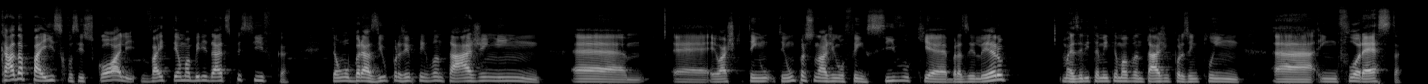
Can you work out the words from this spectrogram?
cada país que você escolhe vai ter uma habilidade específica. Então o Brasil, por exemplo, tem vantagem em. É, é, eu acho que tem, tem um personagem ofensivo que é brasileiro, mas ele também tem uma vantagem, por exemplo, em, uh, em floresta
